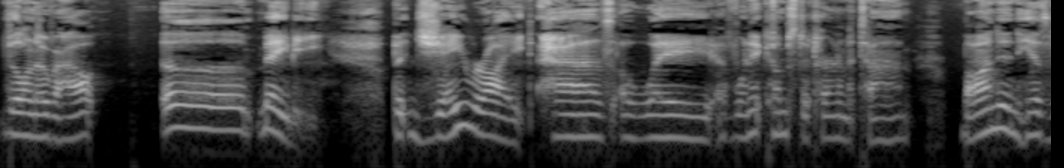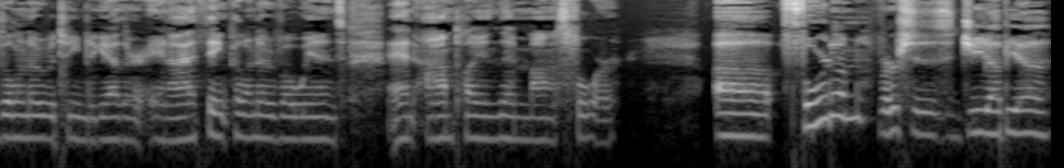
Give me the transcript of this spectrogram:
Villanova out? Uh, maybe. But Jay Wright has a way of when it comes to tournament time, bonding his Villanova team together, and I think Villanova wins, and I'm playing them minus four. Uh, Fordham versus GW.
